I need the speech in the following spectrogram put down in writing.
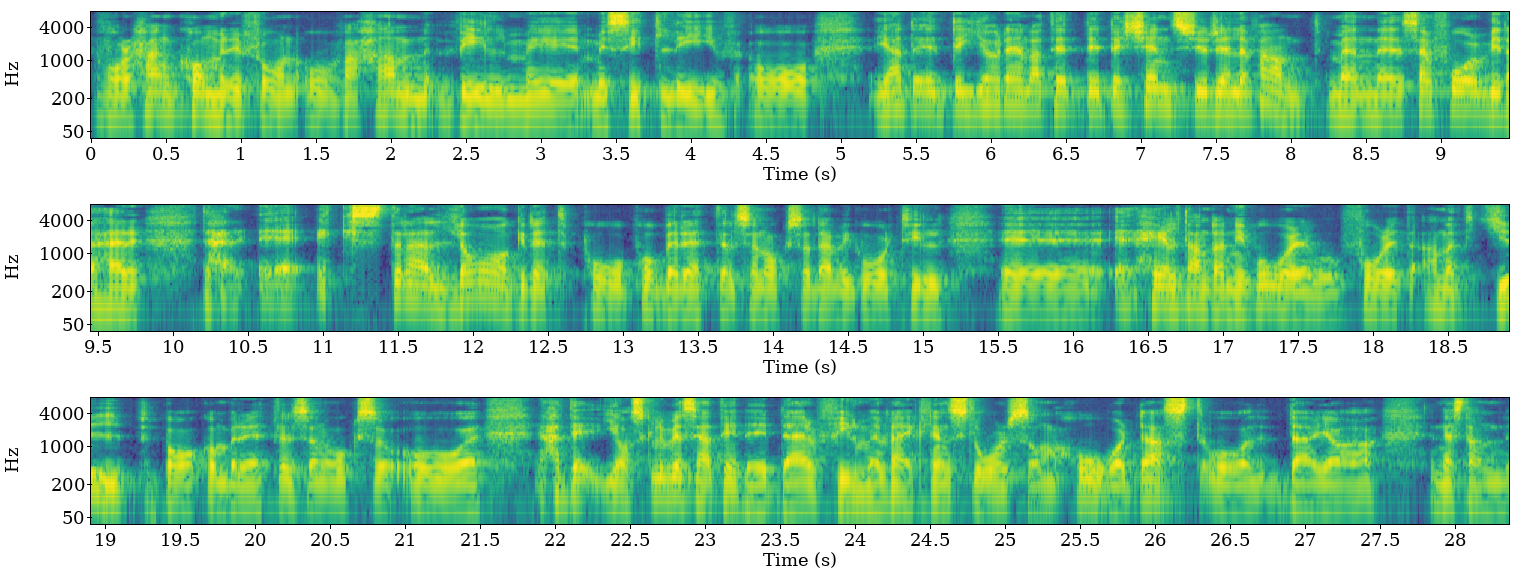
var han kommer ifrån och vad han vill med, med sitt liv. Och ja det, det gör det ändå att det, det, det känns ju relevant men Eh, sen får vi det här, det här eh, extra lagret på, på berättelsen också där vi går till eh, helt andra nivåer och får ett annat djup bakom berättelsen också och eh, ja, det, jag skulle vilja säga att det är det där filmen verkligen slår som hårdast och där jag nästan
